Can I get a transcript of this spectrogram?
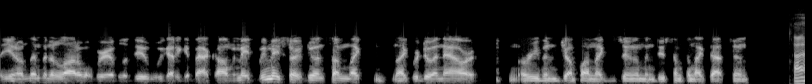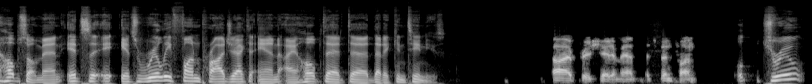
you know limited a lot of what we were able to do. We got to get back on. We may we may start doing something like like we're doing now, or or even jump on like Zoom and do something like that soon. I hope so, man. It's a, it's really fun project, and I hope that uh, that it continues. Oh, I appreciate it, man. It's been fun. Well, Drew,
